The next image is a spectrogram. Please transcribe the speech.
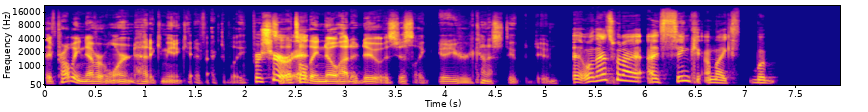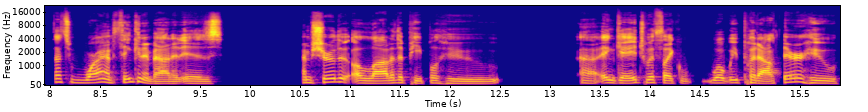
They've probably never learned how to communicate effectively. For So sure. that's all And- they know how to do is just like you're kind of stupid, dude. Uh, Well, that's what I, I think. I'm like, what, that's why I'm thinking about it is I'm sure that a lot of the people who uh, engage with like what we put out there, who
